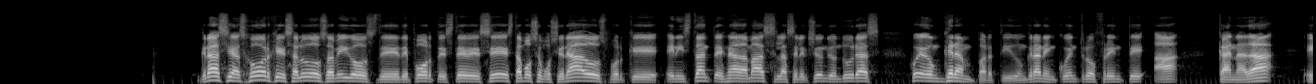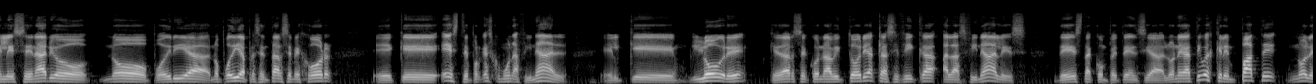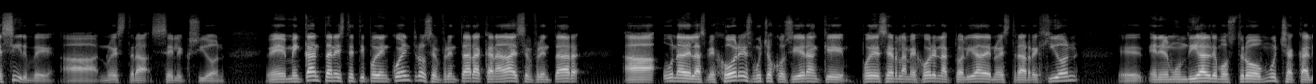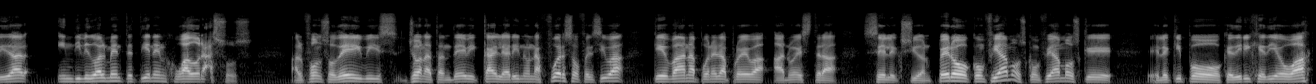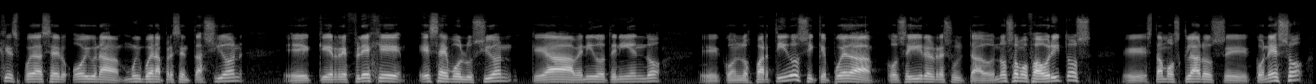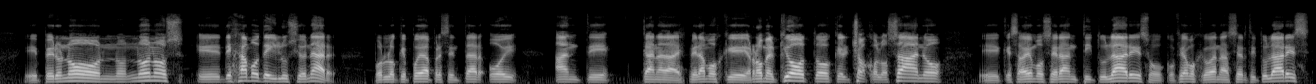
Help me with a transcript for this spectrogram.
Gracias Jorge, saludos amigos de Deportes TVC, estamos emocionados porque en instantes nada más la selección de Honduras juega un gran partido, un gran encuentro frente a Canadá. El escenario no, podría, no podía presentarse mejor eh, que este porque es como una final. El que logre quedarse con la victoria clasifica a las finales de esta competencia. Lo negativo es que el empate no le sirve a nuestra selección. Me encantan este tipo de encuentros. Enfrentar a Canadá es enfrentar a una de las mejores. Muchos consideran que puede ser la mejor en la actualidad de nuestra región. Eh, en el Mundial demostró mucha calidad. Individualmente tienen jugadorazos. Alfonso Davis, Jonathan David, Kyle Arina, una fuerza ofensiva que van a poner a prueba a nuestra selección. Pero confiamos, confiamos que el equipo que dirige Diego Vázquez puede hacer hoy una muy buena presentación eh, que refleje esa evolución que ha venido teniendo eh, con los partidos y que pueda conseguir el resultado. No somos favoritos, eh, estamos claros con eso, pero no, no, no nos dejamos de ilusionar por lo que pueda presentar hoy ante Canadá. Esperamos que Romel Kioto, que el Choco Lozano, que sabemos serán titulares o confiamos que van a ser titulares,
